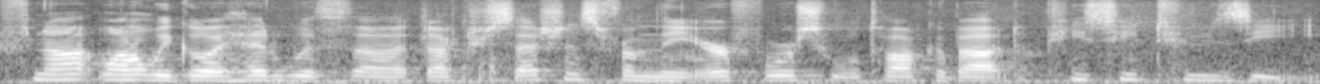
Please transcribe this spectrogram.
If not, why don't we go ahead with uh, Dr. Sessions from the Air Force, who will talk about PC2Z.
